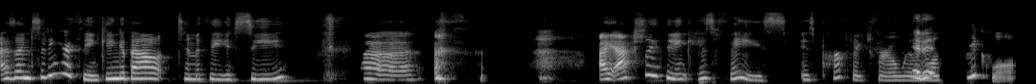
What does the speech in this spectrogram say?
as I'm sitting here thinking about Timothy C, uh, I actually think his face is perfect for a Willy It i- Wonka prequel.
